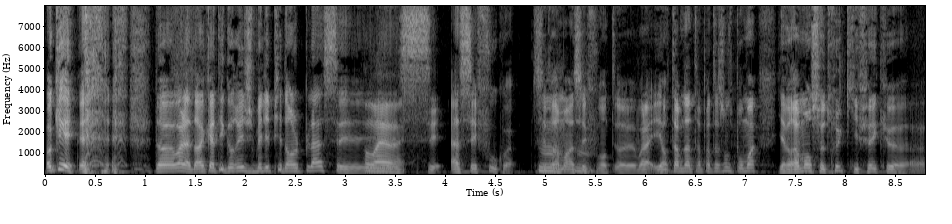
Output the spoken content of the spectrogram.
ok, dans, voilà, dans la catégorie je mets les pieds dans le plat, c'est Ouais, ouais. c'est assez fou quoi. C'est Mm, vraiment assez mm. fou. Euh, voilà. Et en termes d'interprétation, pour moi, il y a vraiment ce truc qui fait que, euh,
